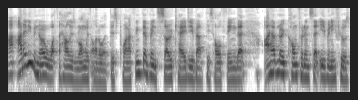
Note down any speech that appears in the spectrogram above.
I, I don't even know what the hell is wrong with Otto at this point. I think they've been so cagey about this whole thing that I have no confidence that even if he was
